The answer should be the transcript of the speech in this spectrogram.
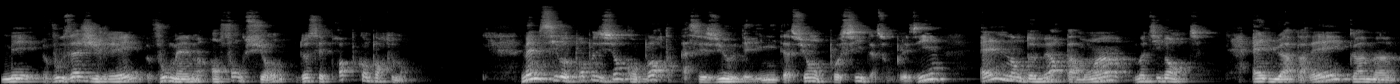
mais vous agirez vous-même en fonction de ses propres comportements. Même si votre proposition comporte à ses yeux des limitations possibles à son plaisir, elle n'en demeure pas moins motivante. Elle lui apparaît comme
